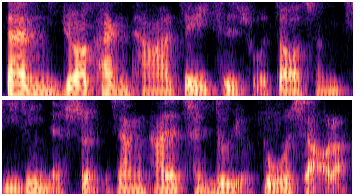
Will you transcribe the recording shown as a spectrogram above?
但你就要看它这一次所造成急性的损伤，它的程度有多少了。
